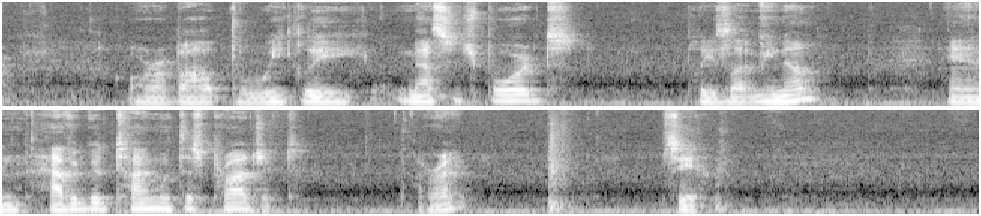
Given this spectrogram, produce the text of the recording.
or about the weekly message boards, please let me know and have a good time with this project. All right? See ya.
